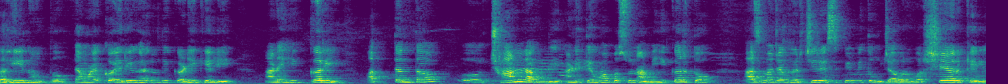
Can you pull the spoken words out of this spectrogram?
दही नव्हतं. त्यामुळे कैरी घालून ही कढी केली आणि ही करी अत्यंत छान लागली आणि तेव्हापासून आम्ही ही करतो. आज माझ्या घरची रेसिपी मी तुमच्याबरोबर शेअर केली.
